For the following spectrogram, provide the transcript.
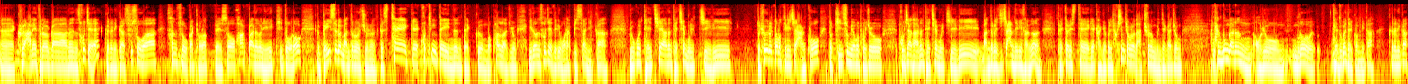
에, 그 안에 들어가는 소재 그러니까 수소와 산소가 결합돼서 화학 반응을 일으키도록 그 베이스를 만들어주는 그 스택에 코팅되어 있는 백금 뭐 팔라듐 이런 소재들이 워낙 비싸니까 요걸 대체하는 대체 물질이 또 효율을 떨어뜨리지 않고 또 긴 수명을 보조, 보장하는 대체 물질이 만들어지지 않는 이상은 배터리 스택의 가격을 혁신적으로 낮추는 문제가 좀 당분간은 어려움으로 대두가 될 겁니다. 그러니까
